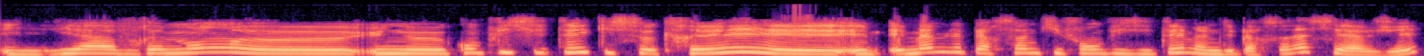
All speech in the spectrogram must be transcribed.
il y a vraiment une complicité qui se crée et, et, même les personnes qui font visiter, même des personnes assez âgées,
